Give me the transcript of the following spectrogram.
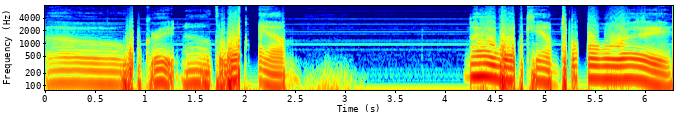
Oh, great. No, the webcam. No, webcam, don't go away.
